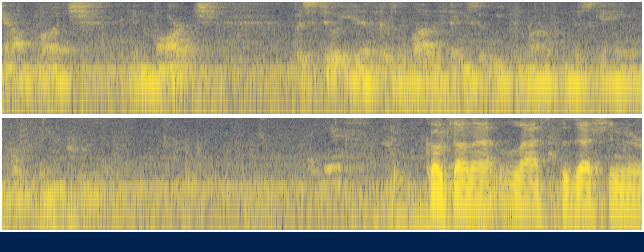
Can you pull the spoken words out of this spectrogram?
count much in March. But still, yeah, there's a lot of things that we can learn from this game and hopefully improve. Coach, on that last possession, or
